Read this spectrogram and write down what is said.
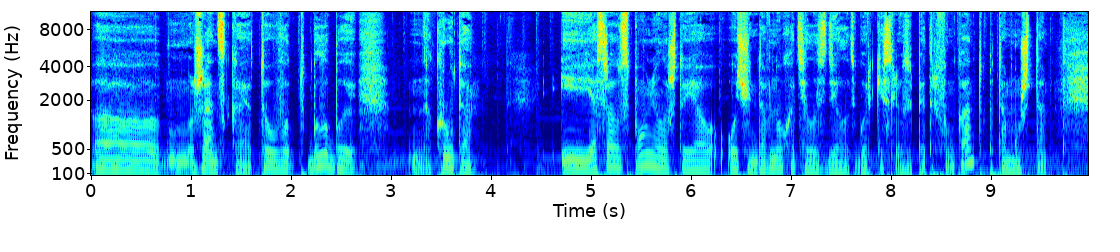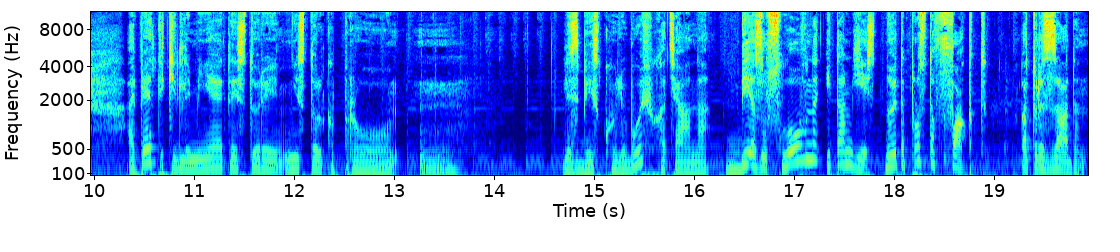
э, женское, то вот было бы круто. И я сразу вспомнила, что я очень давно хотела сделать «Горькие слезы» Петра Функанта, потому что, опять-таки, для меня эта история не столько про лесбийскую любовь, хотя она безусловно и там есть, но это просто факт, который задан.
